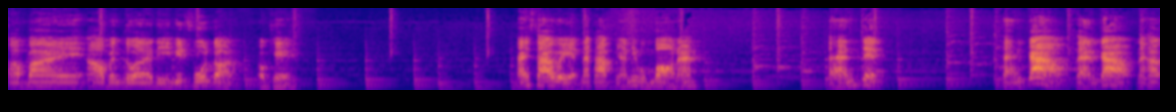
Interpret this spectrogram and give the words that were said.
ต่อไปเอาเป็นตัวอะไรดีบิทฟูดก่อน โอเค ใช้ซาเวดนะครับ อย่างที่ผมบอกนะแสนเจ็ดแสนเก้าแสนเก้านะครับ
